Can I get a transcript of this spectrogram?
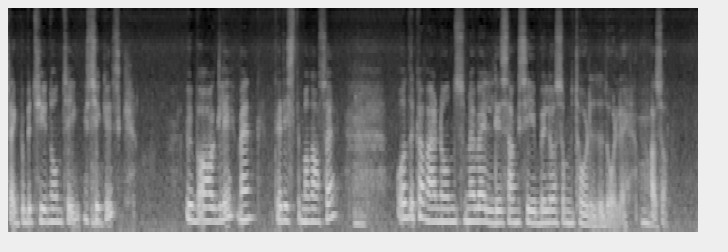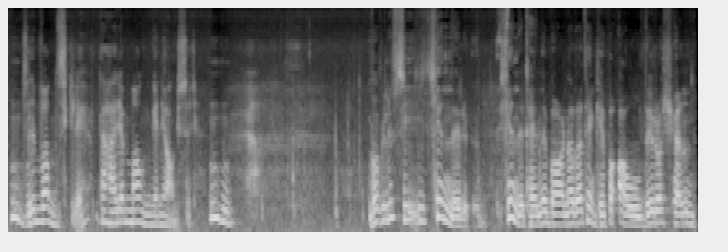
Trenger ikke å bety noen ting psykisk. Ubehagelig, men det rister man av seg. Og det kan være noen som er veldig sensibel, og som tåler det dårlig. Altså. Så det er vanskelig. Det her er mange nyanser. Hva vil du si kjenner, kjennetegner barna? Da tenker jeg på alder og kjønn.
